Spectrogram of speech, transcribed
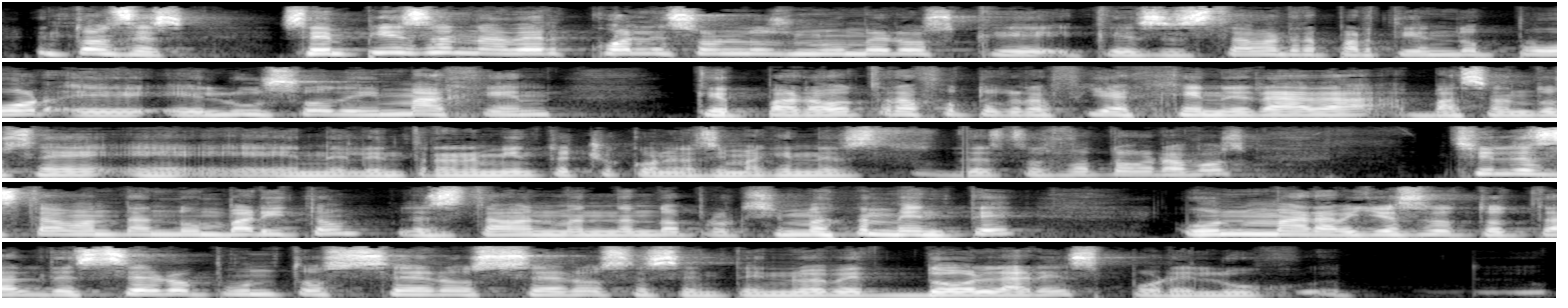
Entonces, se empiezan a ver cuáles son los números que, se estaban repartiendo por el uso de imagen que para otra fotografía generada basándose eh, en el entrenamiento hecho con las imágenes de estos fotógrafos, sí les estaban dando un varito, les estaban mandando aproximadamente un maravilloso total de 0.0069 dólares por el,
